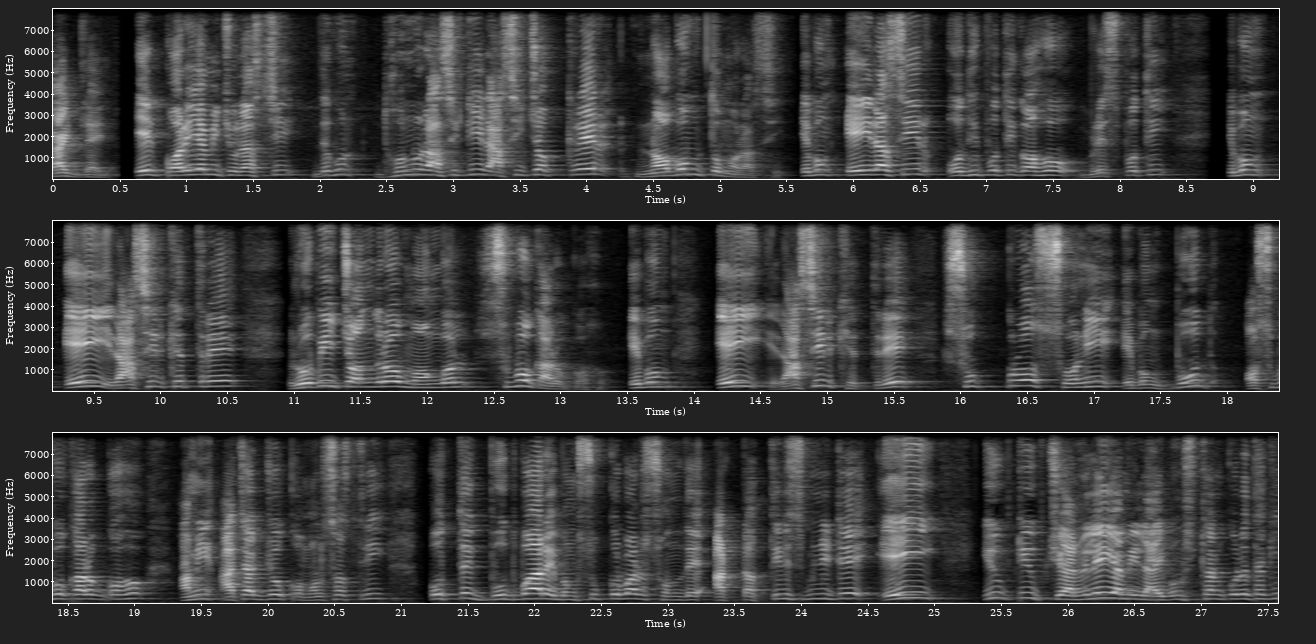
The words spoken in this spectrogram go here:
গাইডলাইন। এরপরেই আমি চলে আসছি। দেখুন, ধনু রাশিটি রাশিচক্রের নবমতম রাশি এবং এই রাশির অধিপতি গ্রহ বৃহস্পতি এবং এই রাশির ক্ষেত্রে রবি, চন্দ্র, মঙ্গল শুভকারক এবং এই রাশির ক্ষেত্রে শুক্র, শনি এবং বুধ অশুভকারক গ্রহ আমি আচার্য কমল শাস্ত্রী, প্রত্যেক বুধবার এবং শুক্রবার সন্ধে আটটা তিরিশ মিনিটে এই ইউটিউব চ্যানেলেই আমি লাইভ অনুষ্ঠান করে থাকি।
